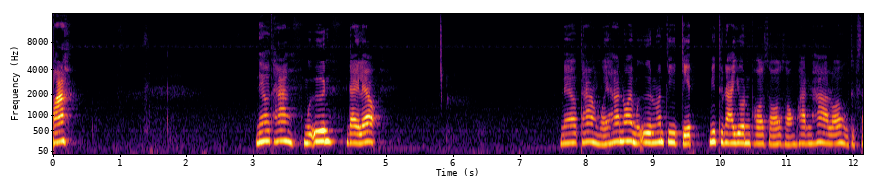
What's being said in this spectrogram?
มา แนวทางมืออื่นได้แล้ว แนวทางหวยห้าน้อยมืออื่นวันที่เจ็ดมิถุนายนพศสองพันห้าร้อยหกสิบส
